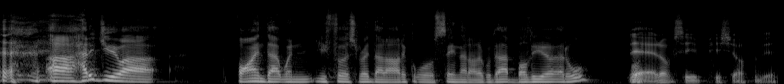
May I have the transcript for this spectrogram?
uh, how did you uh, find that when you first read that article or seen that article? Did that bother you at all? Yeah, it obviously pissed you off a bit.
